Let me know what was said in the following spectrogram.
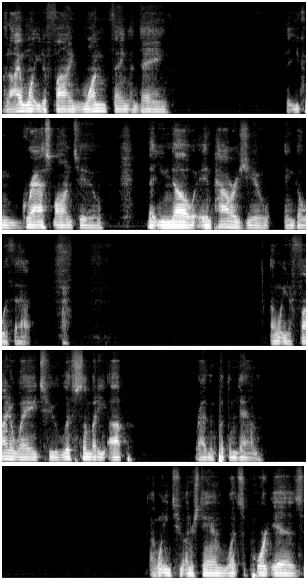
but I want you to find one thing a day that you can grasp onto that you know empowers you and go with that. I want you to find a way to lift somebody up rather than put them down. I want you to understand what support is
